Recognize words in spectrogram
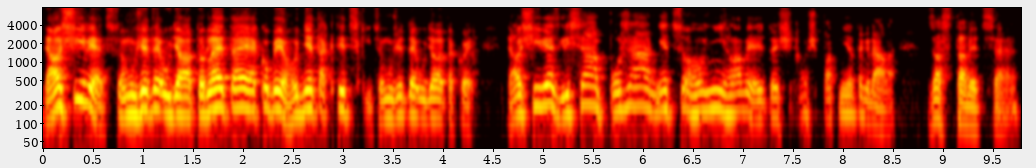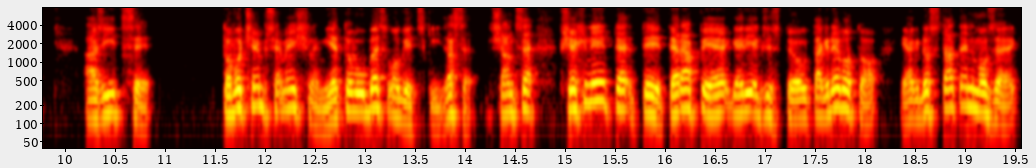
Další věc, co můžete udělat, tohle je jakoby hodně taktický, co můžete udělat takový. Další věc, když se vám pořád něco honí hlavě, že to je špatný a tak dále, zastavit se a říct si, to, o čem přemýšlím, je to vůbec logický. Zase šance, všechny te, ty terapie, které existují, tak jde o to, jak dostat ten mozek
